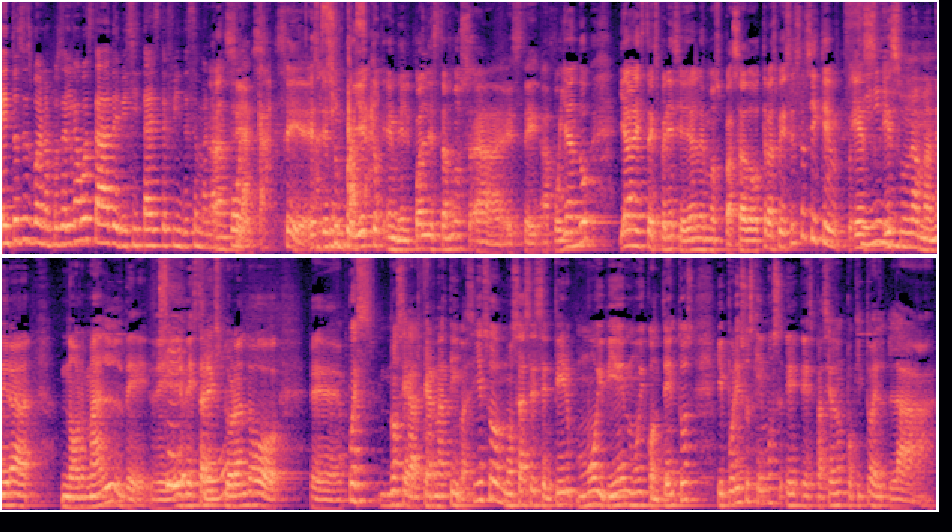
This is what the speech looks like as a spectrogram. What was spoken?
Entonces, bueno, pues el Gabo está de visita este fin de semana por acá. Sí, es, es un proyecto en el cual estamos ah, este, apoyando. Ya esta experiencia ya la hemos pasado otras veces, así que es, es una manera normal de, de, de estar explorando eh, pues, no sé, alternativas. Y eso nos hace sentir muy bien, muy contentos. Y por eso es que hemos eh, espaciado un poquito la,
